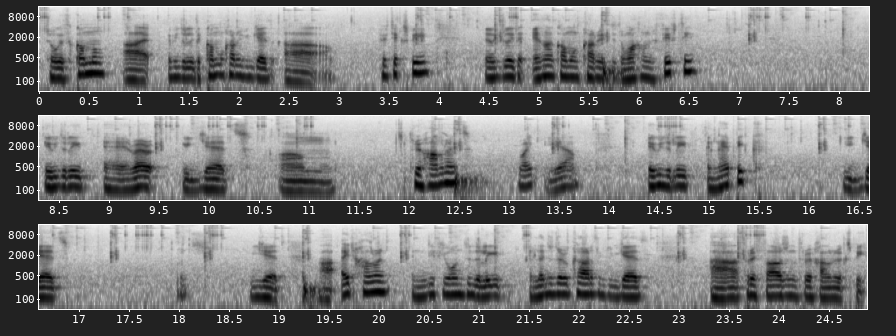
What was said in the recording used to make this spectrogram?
So with common, uh, if you delete the common card, you get uh, 50 XP. If you delete another common card, you get 150 if you delete a rare you get um 300 right? Yeah. If you delete an epic you get oops, you get uh, 800 and if you want to delete a legendary card you get uh, 3300 XP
